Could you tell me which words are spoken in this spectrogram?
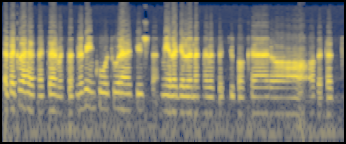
Ezek lehetnek természetesen növénykultúrák is, tehát mélegelőnek nevezhetjük akár a, a vetett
